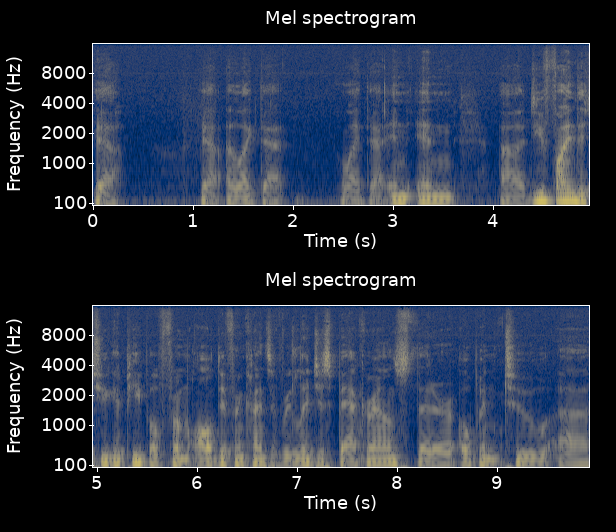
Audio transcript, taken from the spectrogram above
yeah, yeah. I like that. I like that. And and uh, do you find that you get people from all different kinds of religious backgrounds that are open to uh,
